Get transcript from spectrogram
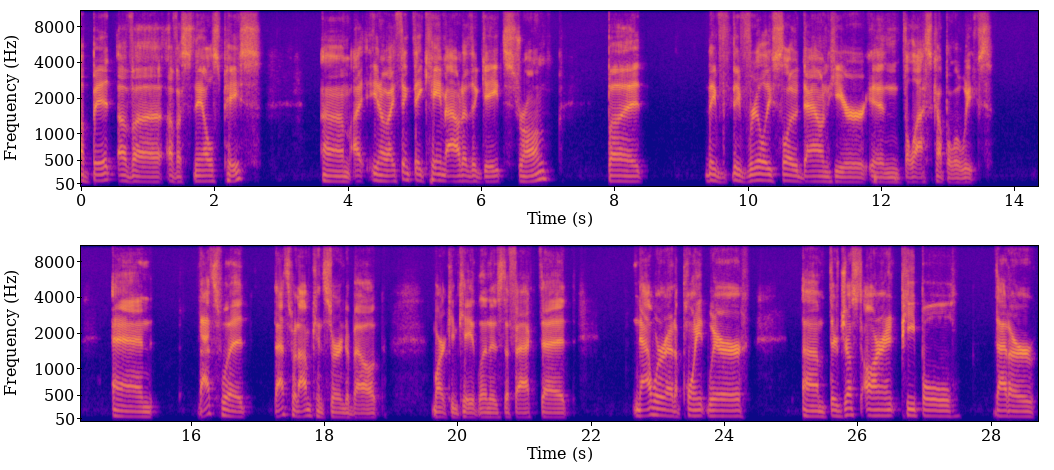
a bit of a of a snail's pace. Um, I you know I think they came out of the gate strong, but they've they've really slowed down here in the last couple of weeks, and that's what that's what I'm concerned about. Mark and Caitlin is the fact that now we're at a point where um, there just aren't people that are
